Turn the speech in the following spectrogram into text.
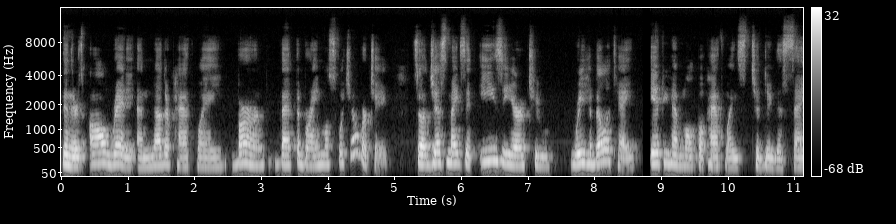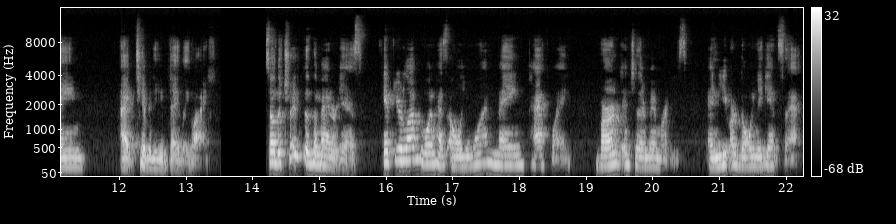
then there's already another pathway burned that the brain will switch over to. So it just makes it easier to rehabilitate if you have multiple pathways to do the same activity of daily life. So the truth of the matter is, if your loved one has only one main pathway burned into their memories and you are going against that,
